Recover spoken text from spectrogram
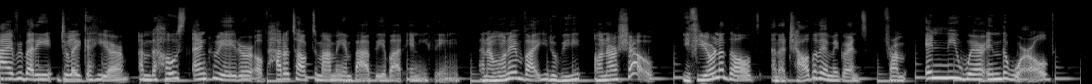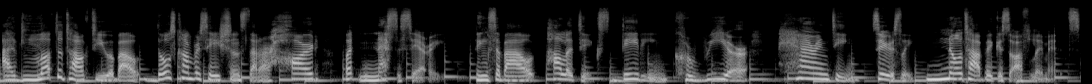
Hi, everybody. Juleyka here. I'm the host and creator of How to Talk to Mommy and Papi About Anything, and I want to invite you to be on our show. If you're an adult and a child of immigrants from anywhere in the world, I'd love to talk to you about those conversations that are hard but necessary. Things about politics, dating, career, parenting. Seriously, no topic is off limits.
